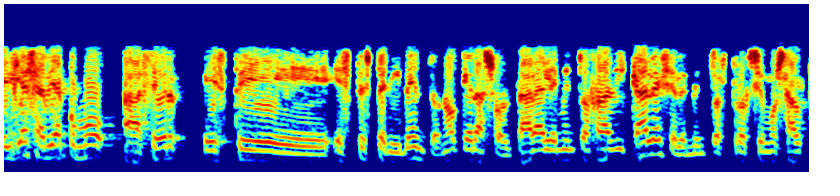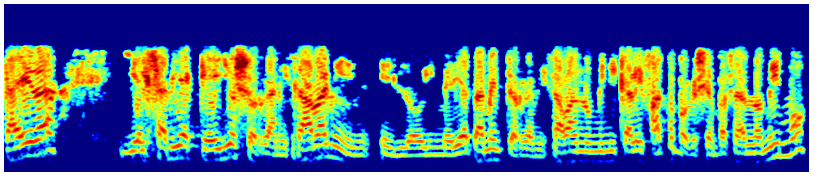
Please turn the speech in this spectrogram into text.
él ya sabía cómo hacer este, este experimento, ¿no? que era soltar a elementos radicales, elementos próximos a Al Qaeda, y él sabía que ellos se organizaban y, lo inmediatamente organizaban un mini califato, porque siempre hacían lo mismo,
